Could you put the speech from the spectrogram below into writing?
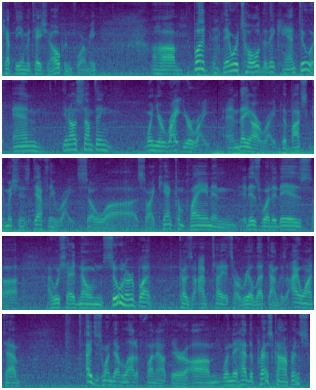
kept the invitation open for me. Um, but they were told that they can't do it, and you know something. When you're right, you're right, and they are right. The boxing commission is definitely right. So, uh, so I can't complain, and it is what it is. Uh, I wish I had known sooner, but because I tell you, it's a real letdown. Because I want to have, I just wanted to have a lot of fun out there. Um, when they had the press conference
